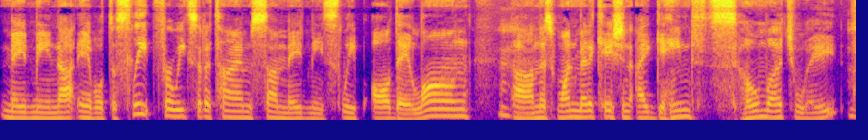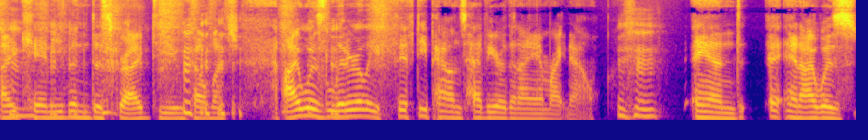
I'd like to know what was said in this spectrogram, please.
made me not able to sleep for weeks at a time. Some made me sleep all day long. Mm-hmm. Uh, on this one medication, I gained so much weight. I can't even describe to you how much. I was literally 50 pounds heavier than I am right now. Mm-hmm. And, and I was,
